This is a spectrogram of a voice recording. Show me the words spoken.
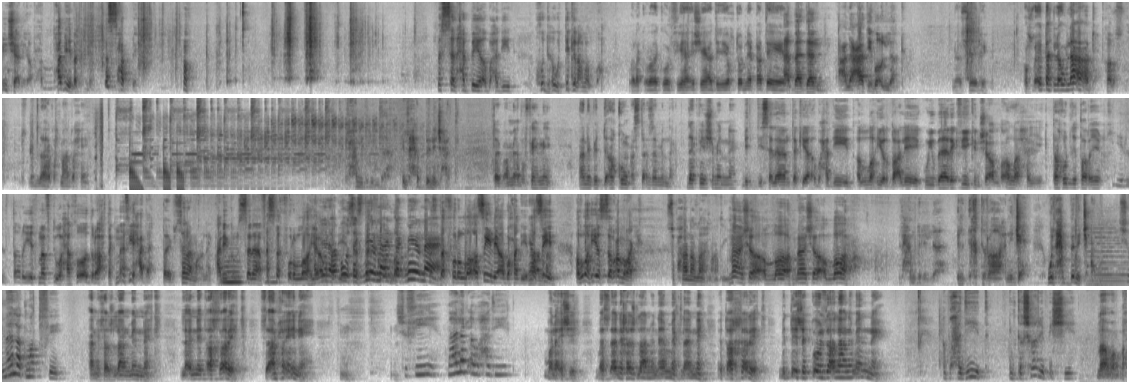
من شأني حديد حبيبك بس ها. بس الحبه يا أبو حديد خدها واتكل على الله. ولك الله يكون فيها إشي هذه يقتلني قتيل ابدا. على عاتي بقول لك. يا سيدي. وصيتك الأولاد. خلص. بسم الله الرحمن الرحيم. الحمد لله. الحبه نجحت. طيب عمي أبو فهمي. أنا بدي أقوم أستأذن منك. بدك في شيء مني؟ بدي سلامتك يا أبو حديد. الله يرضى عليك ويبارك فيك إن شاء الله. الله يحييك. تأخذ لي طريق. الطريق مفتوحه خذ راحتك ما في حدا. طيب السلام عليكم. عليكم السلام. أستغفر الله يا أبو خلينا حديد. أبوسك. أستغفر كبيرنا أنت، الله. كبيرنا. أستغفر الله. أصيل يا أبو حديد يا الله. أصيل. الله ييسر أمرك. سبحان الله العظيم. ما شاء الله ما شاء الله. الحمد لله. الاختراع نجح والحبه نجحت شو مالك مطفي؟ أنا خجلان منك لأني تأخرت. سأمحيني. شو في مالك أبو حديد؟ ولا إشي. بس أنا خجلان من أمك لأني تأخرت. بديش تكون زعلانه مني. أبو حديد أنت شارب إشي؟ لا والله.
